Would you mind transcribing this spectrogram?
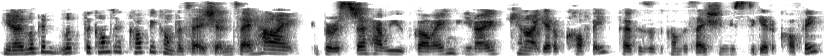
you know, look at, look at the coffee conversation, say, hi, barista, how are you going? You know, can I get a coffee? Purpose of the conversation is to get a coffee.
